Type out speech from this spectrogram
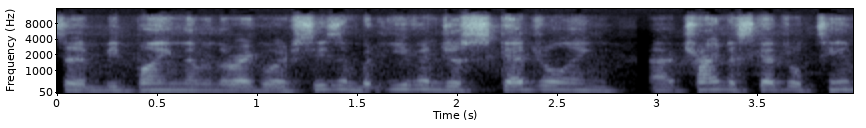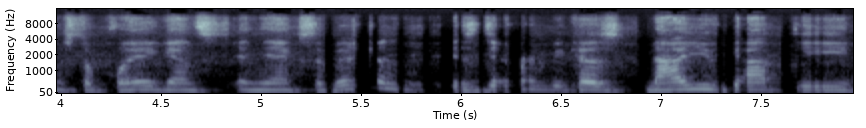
to be playing them in the regular season, but even just scheduling, uh, trying to schedule teams to play against in the exhibition is different because now you've got the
